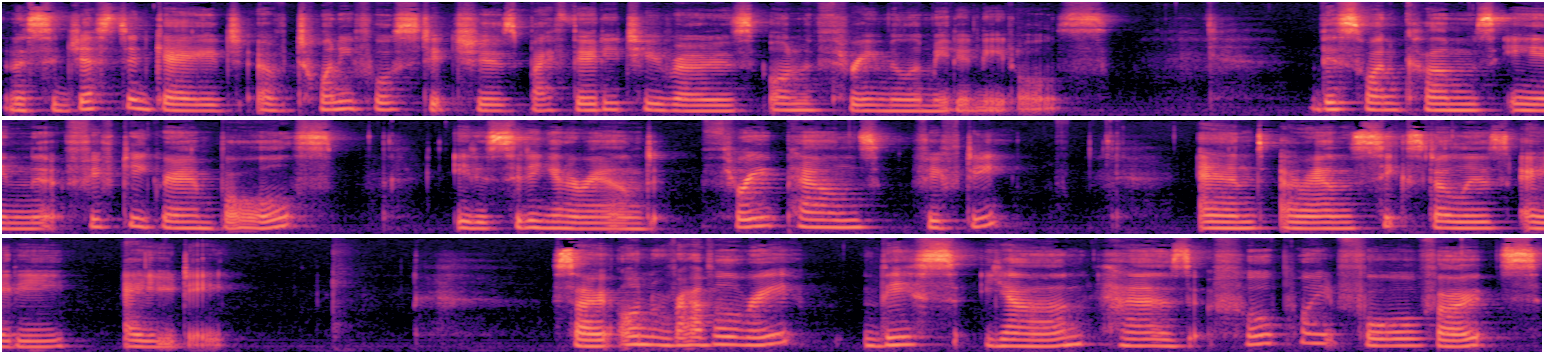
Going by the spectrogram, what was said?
and a suggested gauge of 24 stitches by 32 rows on 3mm needles. This one comes in 50 gram balls. It is sitting at around £3.50 and around $6.80 AUD. So on Ravelry, this yarn has 4.4 votes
